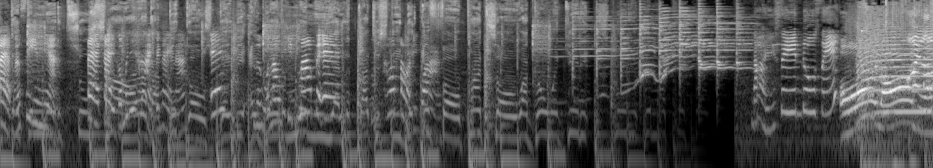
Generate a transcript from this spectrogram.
ลกๆนะซีนเนี่ย แต่ไก่ก็ไม่ได้หายไปไหนนะ เอ๊ะ หรือว่าเราคิดมากไปเองเข้าต่อดีกว่าไหนซีนดู ไหนซีนดูสิ โอ้ยร้อนอนร้อนโอ้ย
